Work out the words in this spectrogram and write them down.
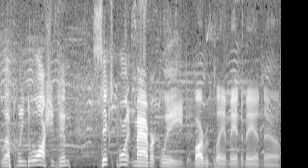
Left wing to Washington. Six point Maverick lead. Marvin playing man to man now.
